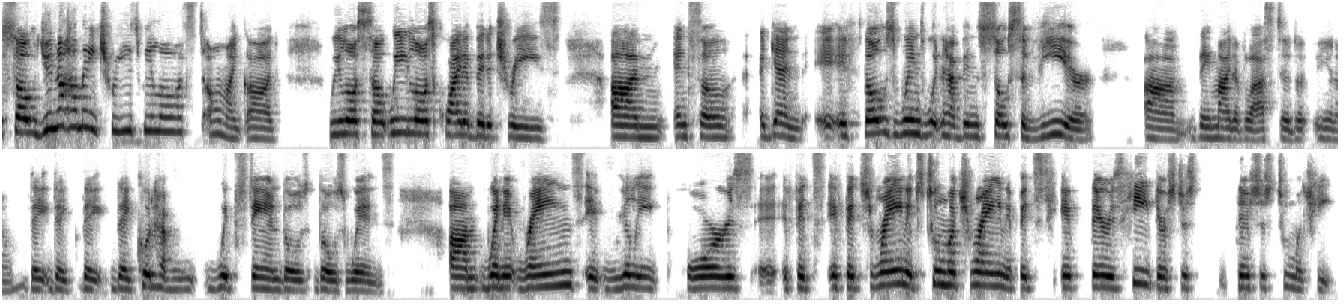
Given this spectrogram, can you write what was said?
so you know how many trees we lost? Oh my God, we lost so we lost quite a bit of trees. Um, and so again, if those winds wouldn't have been so severe, um, they might have lasted. You know, they they they they could have withstand those those winds. Um, when it rains, it really pours. If it's if it's rain, it's too much rain. If it's if there's heat, there's just there's just too much heat.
